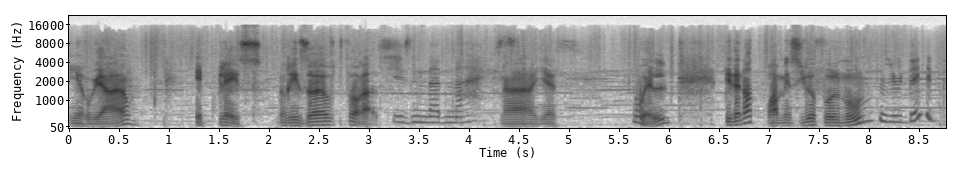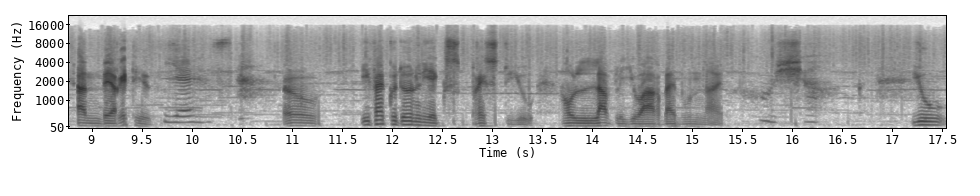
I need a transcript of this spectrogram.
Here we are. A place reserved for us. Isn't that nice? Ah, yes. Well, did I not promise you a full moon? You did. And there it is. Yes. Oh, if I could only express to you how lovely you are by moonlight. Oh, Jacques. You,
